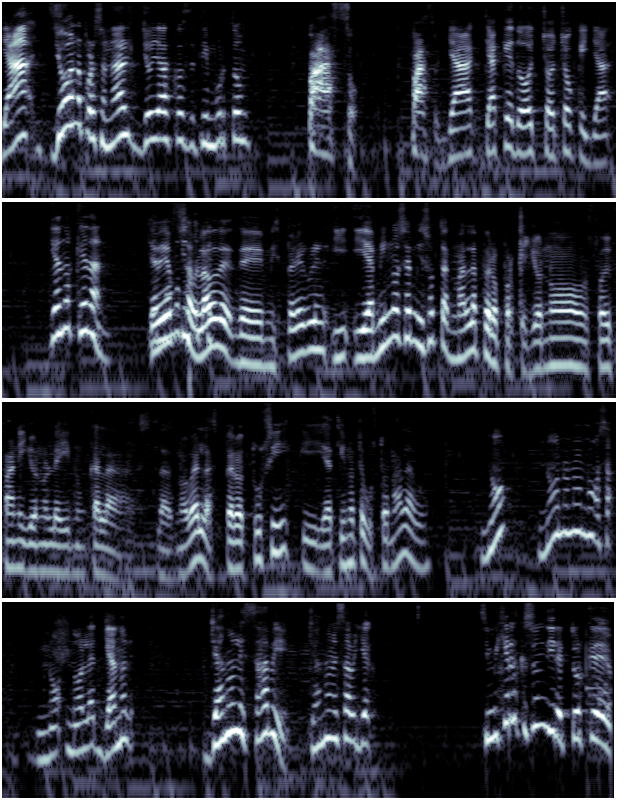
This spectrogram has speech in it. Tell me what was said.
Ya, yo en lo personal, yo ya las cosas de Tim Burton paso, paso, ya, ya quedó chocho que ya, ya no quedan. Ya habíamos hablado que- de, de Miss Peregrine y, y a mí no se me hizo tan mala, pero porque yo no soy fan y yo no leí nunca las, las novelas. Pero tú sí y a ti no te gustó nada, güey. No, no, no, no, no, o sea, no, no le, ya no le, ya no le sabe, ya no le sabe, ya. Si me dijeras que es un director que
